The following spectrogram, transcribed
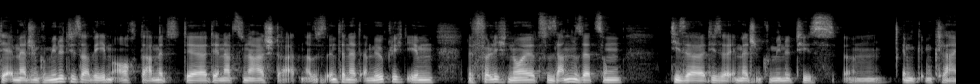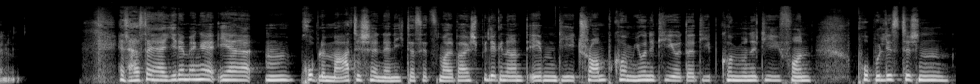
der Imagine Communities, aber eben auch damit der, der Nationalstaaten. Also das Internet ermöglicht eben eine völlig neue Zusammensetzung dieser, dieser Imagine Communities ähm, im, im Kleinen. Jetzt hast du ja jede Menge eher hm, problematische, nenne ich das jetzt mal, Beispiele genannt, eben die Trump-Community oder die Community von populistischen,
